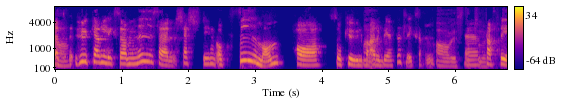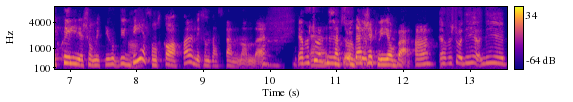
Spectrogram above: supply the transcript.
Att, Ja. Hur kan liksom ni, så här, Kerstin och Simon, ha så kul på Ja. arbetet? Liksom? Ja, visst, Eh. Fast det skiljer så mycket ihop. Det är det som skapar liksom det här spännande. Jag förstår att Eh, ni att, också och där försöker vi jobba. Ja. Jag förstår, det är, det är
